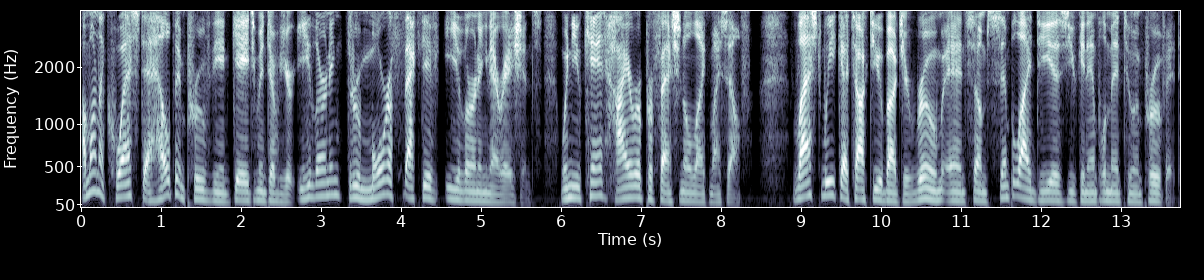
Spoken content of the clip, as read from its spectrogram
I'm on a quest to help improve the engagement of your e learning through more effective e learning narrations when you can't hire a professional like myself. Last week, I talked to you about your room and some simple ideas you can implement to improve it.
